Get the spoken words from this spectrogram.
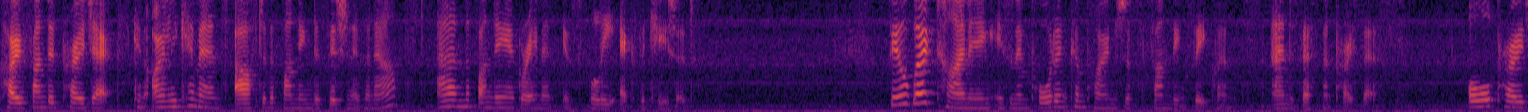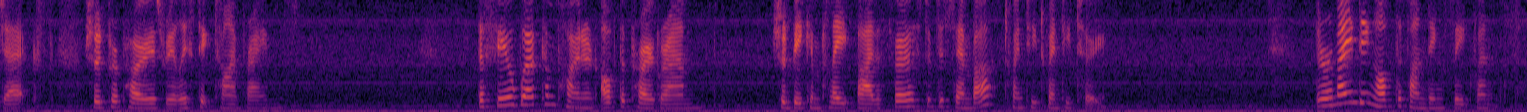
Co-funded projects can only commence after the funding decision is announced and the funding agreement is fully executed. Fieldwork timing is an important component of the funding sequence and assessment process all projects should propose realistic timeframes. The fieldwork component of the program should be complete by the 1st of December 2022. The remaining of the funding sequence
